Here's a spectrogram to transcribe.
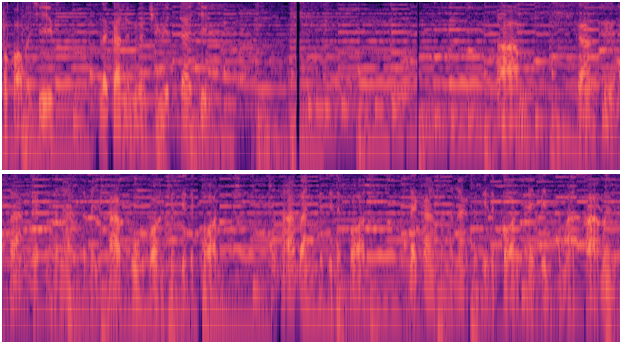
ประกอบอาชีพ และการดำเนินชีวิตได้จริง 3. การเสริมสร้างและพัฒนาศักยภาพองค์กรเกษตรกร สถาบันเกษตรกร และการพัฒนาเกษตรกรให้เป็นสมาร์ทฟาร์มเมอร์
